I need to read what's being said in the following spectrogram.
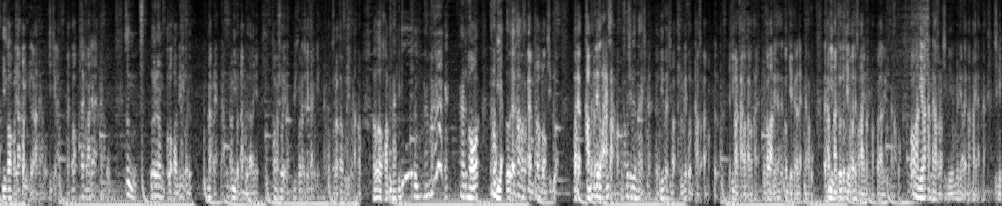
ที่ต้องการอย่างแล้วก็ไม่ได้ซึ่งเรื่องกรอบนี้ไม่ได้ไม่ได้ต้องใช้พิจารณาแล้วก็ความนั้นขั้นตอนทำเยอะทำแบบทำได้หลายสามชื่อไหนที่เป็นแบบเรื่องต่างๆที่มาทำอะไรก็ได้ที่อะไรครับที่เป็นที่มาทำอะไรก็ยากนะที่ไม่ได้ที่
